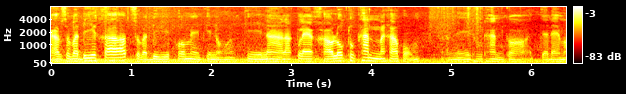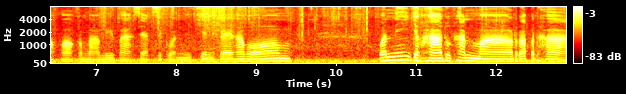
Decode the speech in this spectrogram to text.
ครับสวัสดีครับ สวัสดีพ่อแม่พี่น้องที่น่ารักและเขาลบทุกท่านนะครับผมอันนี้ทุกท่านก็จะได้มาพอกับบาบีปาแซบสกลอีกเช่นเคยครับผมวันนี้จะพาทุกท่านมารับประทาน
